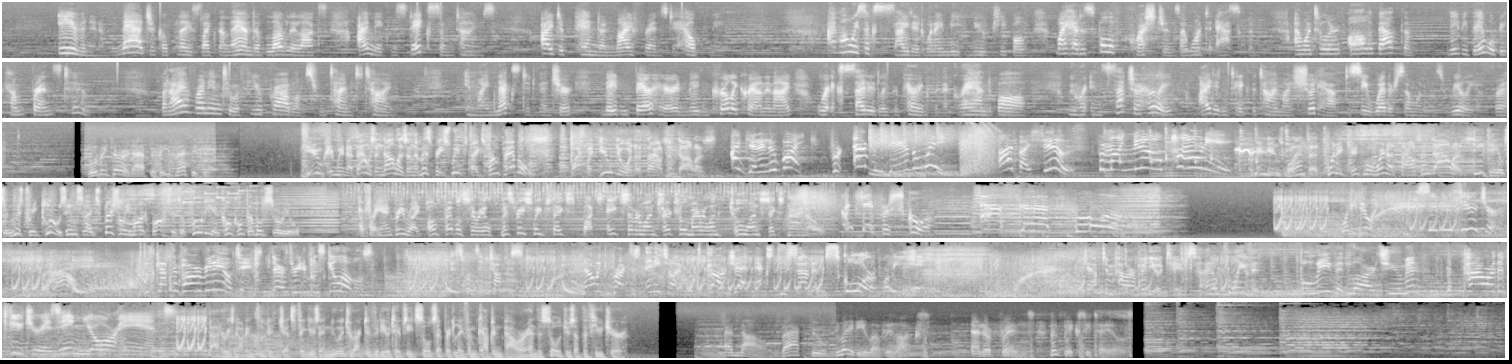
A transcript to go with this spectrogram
Even in a magical place like the land of Lovelylocks, I make mistakes sometimes. I depend on my friends to help me. I'm always excited when I meet new people. My head is full of questions I want to ask them. I want to learn all about them. Maybe they will become friends too. But I have run into a few problems from time to time. In my next adventure, Maiden Fairhair and Maiden Curly Crown and I were excitedly preparing for the grand ball. We were in such a hurry, I didn't take the time I should have to see whether someone was really a friend. We'll return after these messages. You You can win $1,000 in the mystery sweepstakes from Pebbles. What would you do with $1,000? I get a new bike for every day of the week. I'd buy shoes for my new pony. Millions will enter. 20 kids will win a $1,000. Details and mystery clues inside specially marked boxes of Fruity and Cocoa Pebble cereal. For free entry, write Post Pebble Cereal, Mystery Sweepstakes, Box 871, Churchill, Maryland, 21690. I'm saved for school. Astronaut school. What are you doing? Saving the future. But how? With Captain Power videotapes, there are three different skill levels. This one's the toughest. Now we can practice anytime with the Power Jet XT7. Score or be hit. Captain Power videotapes. I don't believe it. Believe it, large human. The power of the future is in your hands. Batteries not included. Jets figures and new interactive videotapes each sold separately from Captain Power and the Soldiers of the Future. And now, back to Lady Lovelylocks and her friends, the Pixietails.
